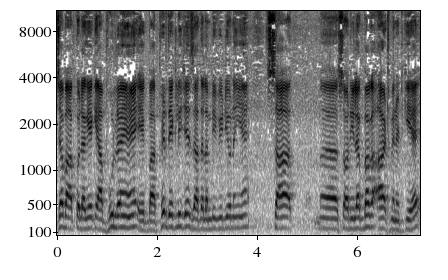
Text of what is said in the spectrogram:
जब आपको लगे कि आप भूल रहे हैं, एक बार फिर देख लीजिए, ज़्यादा लंबी वीडियो नहीं है। सात सॉरी लगभग आठ मिनट की है।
